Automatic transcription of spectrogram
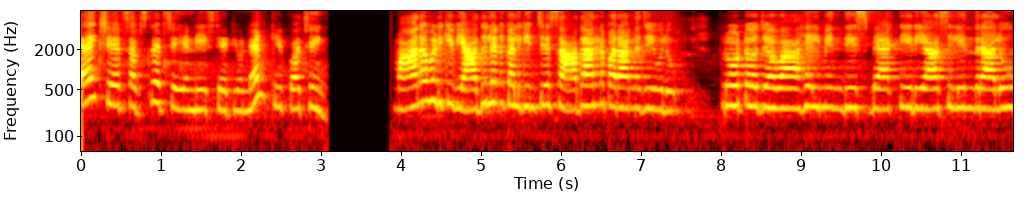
లైక్ షేర్ సబ్స్క్రైబ్ చేయండి. స్టేట్ యూన్ అండ్ కీప్ వాచింగ్ మానవుడికి వ్యాధులను కలిగించే సాధారణ పరాన్న జీవులు ప్రోటోజోవా హెల్మిందిస్ బ్యాక్టీరియా శిలీంధ్రాలు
